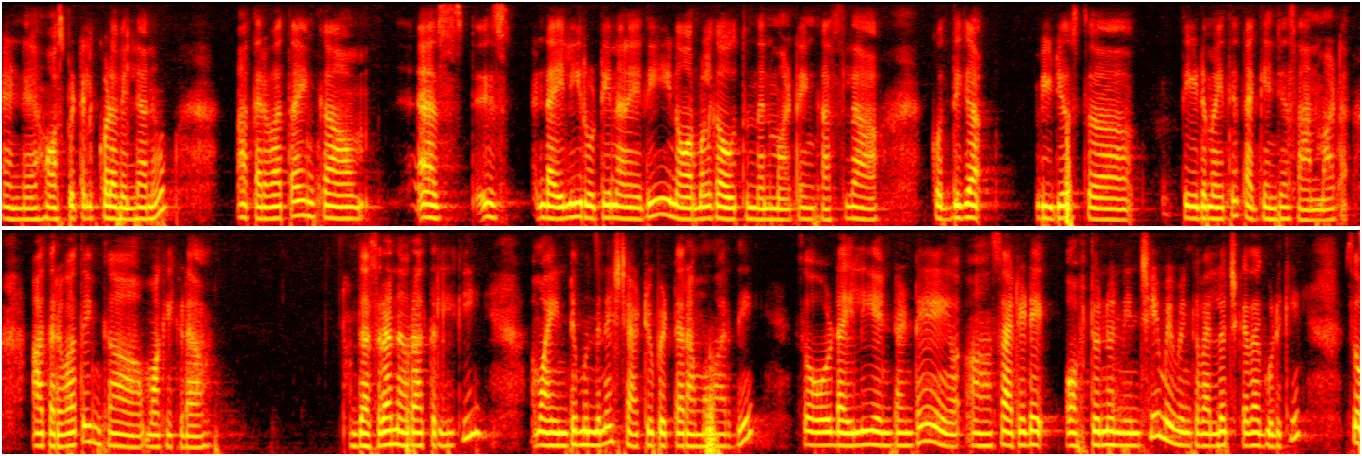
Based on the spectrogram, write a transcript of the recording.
అండ్ హాస్పిటల్కి కూడా వెళ్ళాను. ఆ తర్వాత ఇంకా యాజ్ ఇస్ డైలీ రొటీన్ అనేది నార్మల్గా అవుతుందన్నమాట. ఇంకా అసలు కొద్దిగా వీడియోస్ తీయడం అయితే తగ్గించేసాను అనమాట ఆ తర్వాత ఇంకా మాకు ఇక్కడ దసరా నవరాత్రులకి మా ఇంటి ముందునే స్టాట్యూ పెట్టారు అమ్మవారిది. సో డైలీ ఏంటంటే సాటర్డే ఆఫ్టర్నూన్ నుంచి మేము ఇంకా వెళ్ళొచ్చు కదా గుడికి. సో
